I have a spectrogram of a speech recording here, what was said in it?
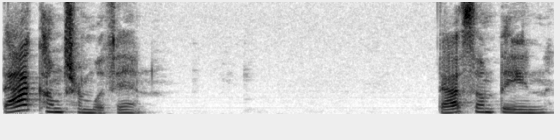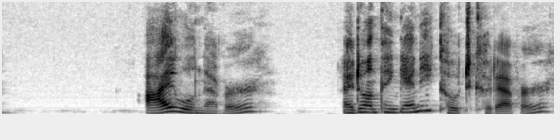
that comes from within. That's something I will never, I don't think any coach could ever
